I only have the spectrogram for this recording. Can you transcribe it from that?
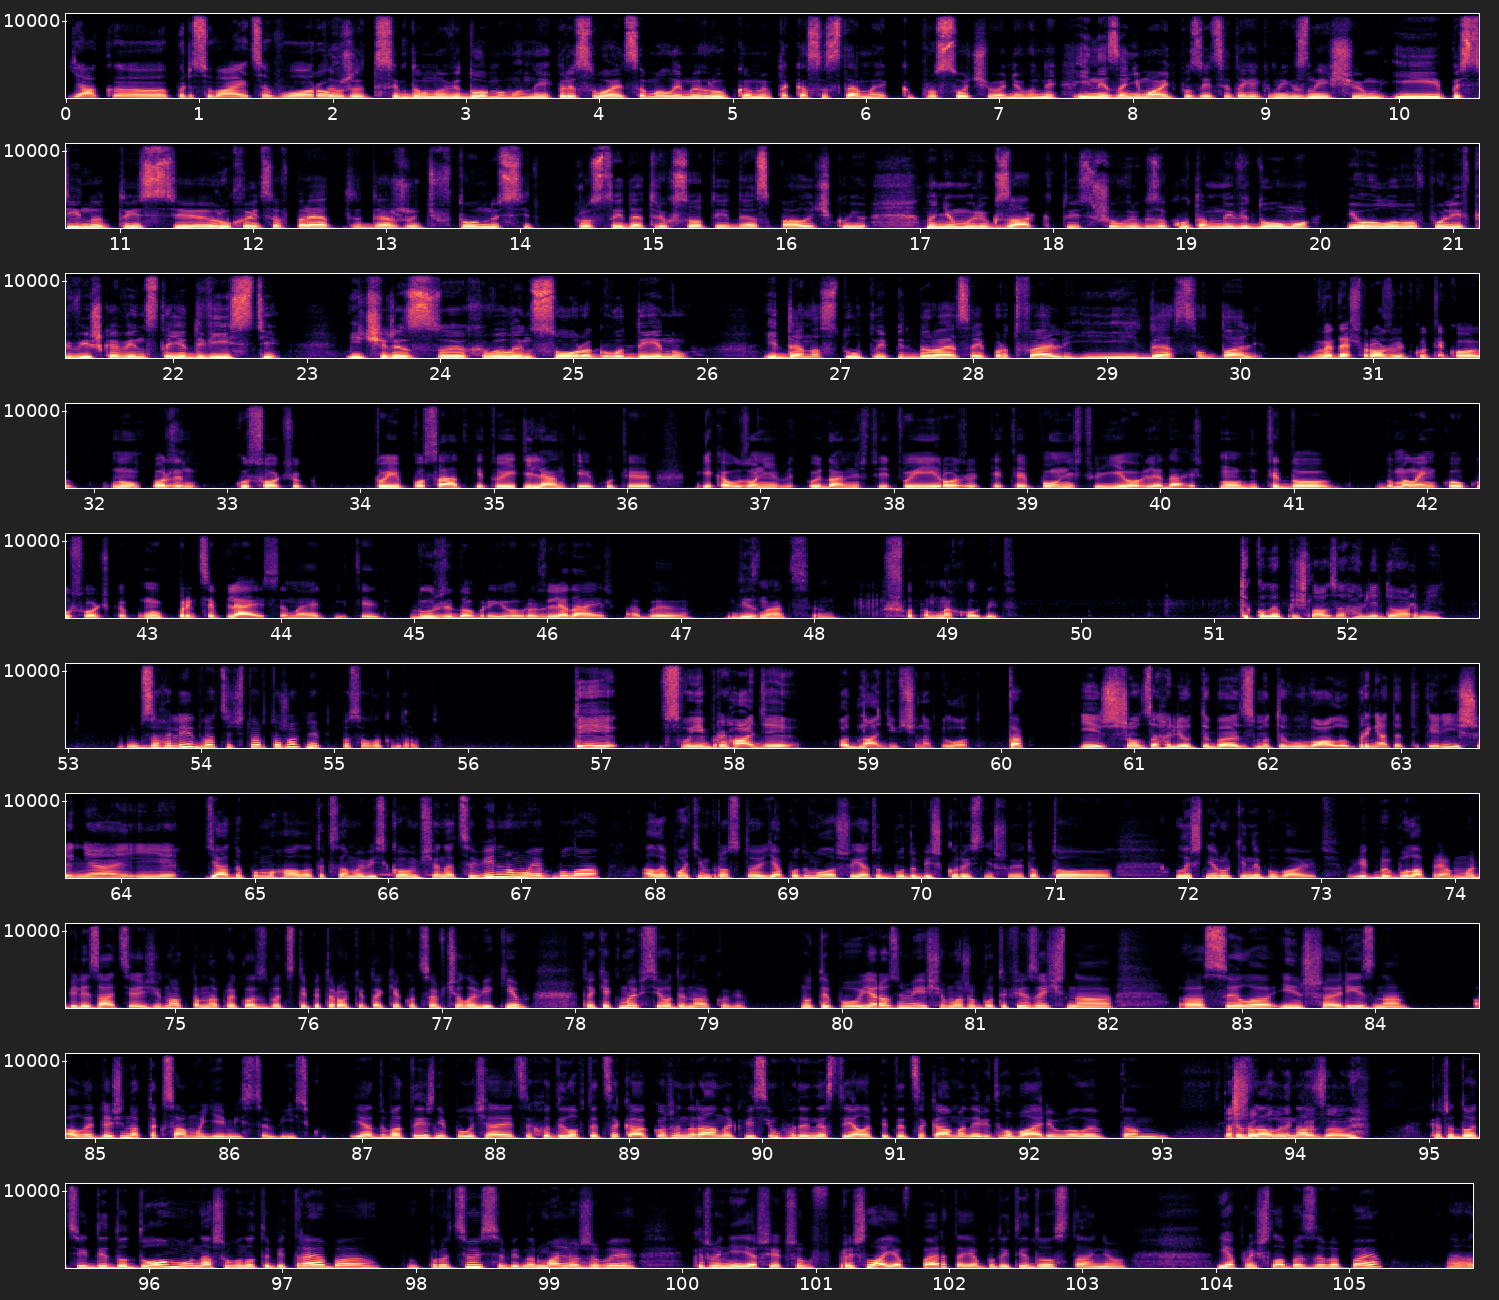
Як е, пересувається ворог? Це вже цим давно відомо. Вони пересуваються малими групками. Така система, як просочування. Вони і не займають позиції, так як ми їх знищуємо, і постійно тобто, рухаються вперед, держать в тонусі. Просто йде 300, йде з паличкою, на ньому рюкзак, тобто, що в рюкзаку там невідомо. Його ловив в полі впівішка, він стає 200, і через е, хвилин 40 годину йде наступний, підбирає цей портфель і йде далі. Ведеш розвідку, тако, ну, кожен кусочок тої посадки, тої ділянки, яку ти, яка в зоні відповідальності твоєї розвідки, ти повністю її оглядаєш. Ну, ти до, до маленького кусочка ну, прицепляєшся навіть, і ти дуже добре його розглядаєш, аби дізнатися, що там знаходиться. Ти коли прийшла взагалі до армії? Взагалі, 24 жовтня я підписала контракт. Ти в своїй бригаді одна дівчина-пілот. І що взагалі от тебе змотивувало прийняти таке рішення? І Я допомагала так само військовим ще на цивільному, як була, але потім просто я подумала, що я тут буду більш кориснішою. Тобто лишні руки не бувають. Якби була прям мобілізація жінок, там, наприклад, з 25 років, так як оце в чоловіків, так як ми всі одинакові. Ну, типу, я розумію, що може бути фізична е, сила інша, різна. Але для жінок так само є місце в війську. Я два тижні, виходить, ходила в ТЦК кожен ранок, вісім годин я стояла під ТЦК, мене відговарювали. Там А що вони нам- казали? Каже, доцю, йди додому, на що воно тобі треба, працюй собі, нормально живи. Кажу, ні, я ж якщо прийшла, я вперта, я буду йти до останнього. Я пройшла без ЗВП е,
